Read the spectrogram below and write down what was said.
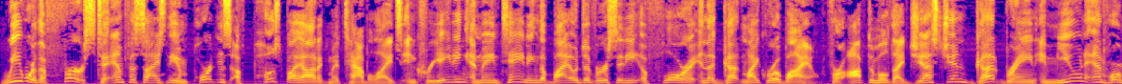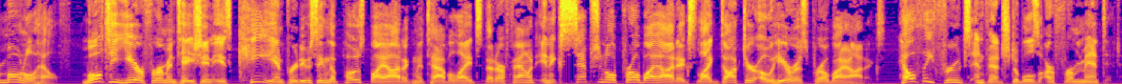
We were the first to emphasize the importance of postbiotic metabolites in creating and maintaining the biodiversity of flora in the gut microbiome for optimal digestion, gut brain, immune, and hormonal health. Multi year fermentation is key in producing the postbiotic metabolites that are found in exceptional probiotics like Dr. Ohhira's probiotics. Healthy fruits and vegetables are fermented,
